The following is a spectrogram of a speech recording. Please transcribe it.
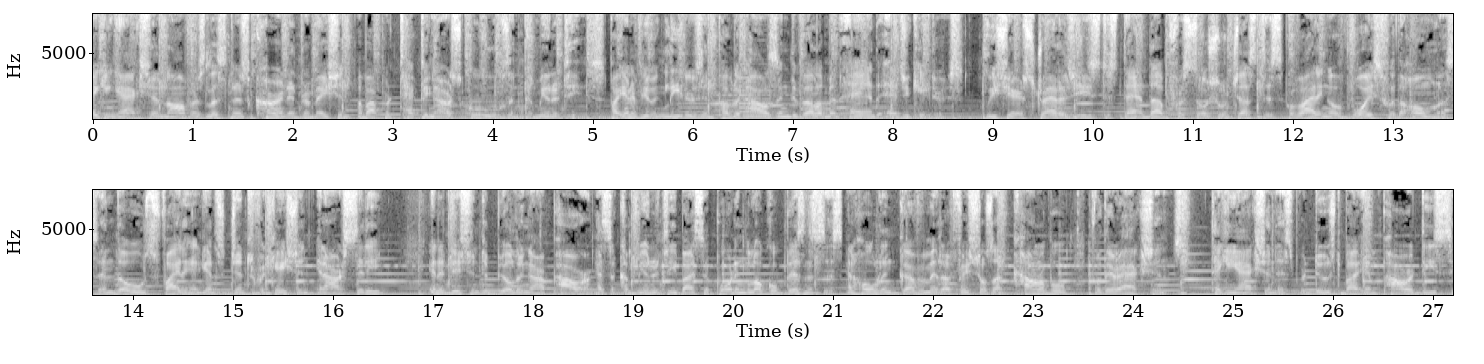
Taking Action offers listeners current information about protecting our schools and communities by interviewing leaders in public housing development and educators. We share strategies to stand up for social justice, providing a voice for the homeless and those fighting against gentrification in our city in addition to building our power as a community by supporting local businesses and holding government officials accountable for their actions. Taking Action is produced by Empower DC.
